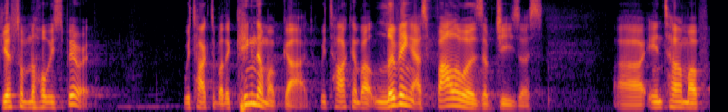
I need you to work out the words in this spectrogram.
gifts from the Holy Spirit. We talked about the kingdom of God. We're talking about living as followers of Jesus uh, in terms of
